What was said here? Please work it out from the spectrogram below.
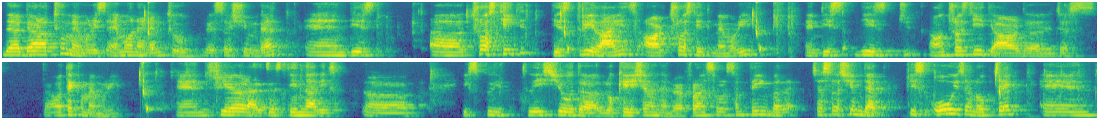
there, there are two memories, M1 and M2. Let's assume that. And this uh, trusted, these three lines are trusted memory. And these, these untrusted are the just the attacker memory. And here I just did not uh, explicitly show the location and reference or something, but just assume that this O is an object and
